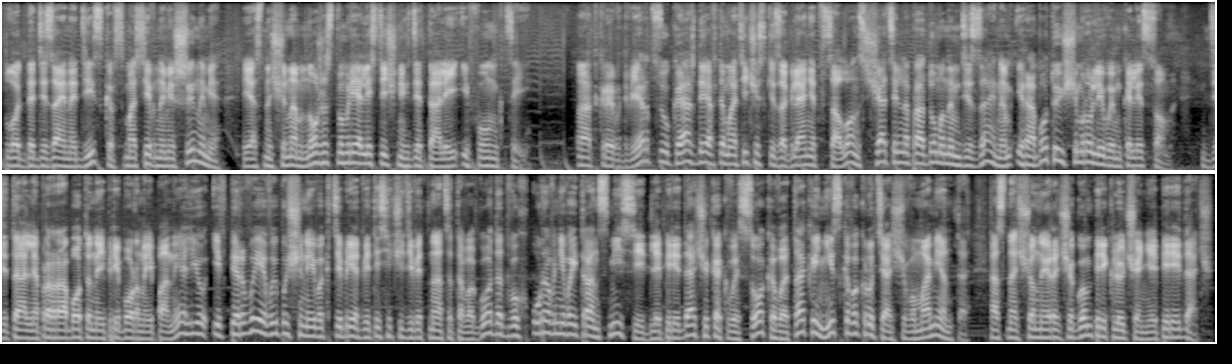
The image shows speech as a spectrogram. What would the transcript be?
вплоть до дизайна дисков с массивными шинами и оснащена множеством реалистичных деталей и функций. Открыв дверцу, каждый автоматически заглянет в салон с тщательно продуманным дизайном и работающим рулевым колесом, детально проработанной приборной панелью и впервые выпущенной в октябре 2019 года двухуровневой трансмиссией для передачи как высокого, так и низкого крутящего момента, оснащенной рычагом переключения передач.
